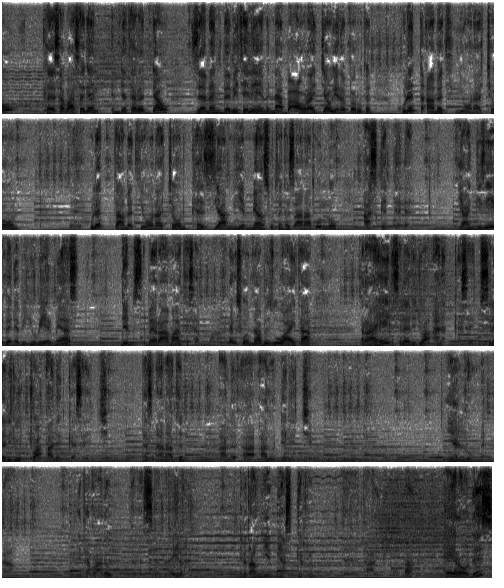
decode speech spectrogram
ከሰባ ሰገል እንደተረዳው ዘመን በቤተልሔምና በአውራጃው የነበሩትን ሁለት ዓመት የሆናቸውን ሁለት ዓመት የሆናቸውን ከዚያም የሚያንሱትን ሕፃናት ሁሉ አስገደለ። ያን ጊዜ በነቢዩ በኤርምያስ ድምፅ በራማ ተሰማ። ለቅሶና ብዙ አይታ ራሄል ስለ ልጇ አለቀሰች ስለ ልጆቿ አለቀሰች። መጽናናትም አልወደደችም። የሉምና የተባለው ተፈጸመ ይላል በጣም የሚያስገርም ታሪክ ነው እና ሄሮድስ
